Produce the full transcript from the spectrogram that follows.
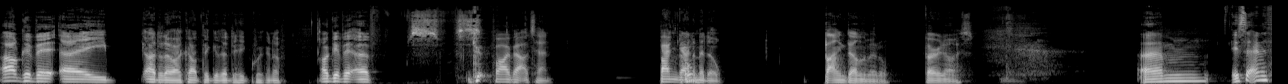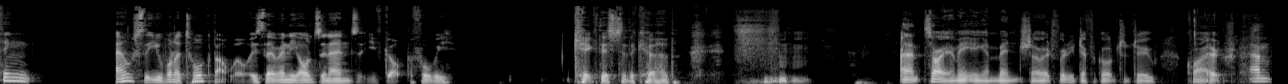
I'll give it a. I don't know. I can't think of anything quick enough. I'll give it a f- s- five out of ten. Bang down Cool. the middle. Bang down the middle. Very nice. Um, is there anything else that you want to talk about, Will? Is there any odds and ends that you've got before we kick this to the curb? um, sorry, I'm eating a mint, so it's really difficult to do quiet. Um,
